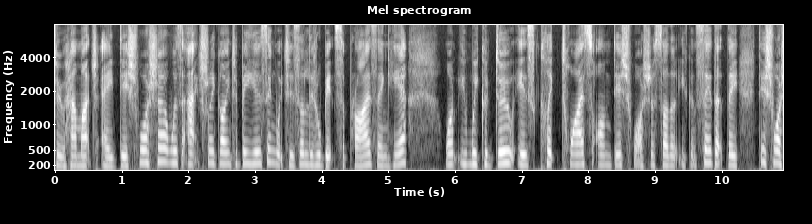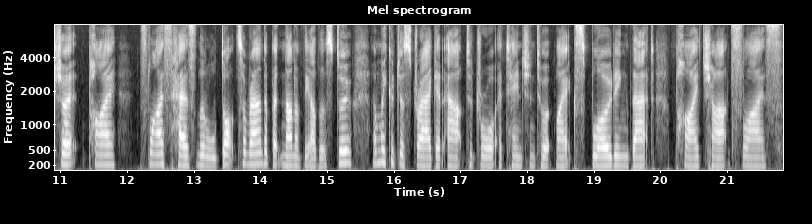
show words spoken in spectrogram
to how much a dishwasher was actually going to be using, which is a little bit surprising here, what we could do is click twice on dishwasher so that you can see that the dishwasher pie slice has little dots around it but none of the others do and we could just drag it out to draw attention to it by exploding that pie chart slice.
